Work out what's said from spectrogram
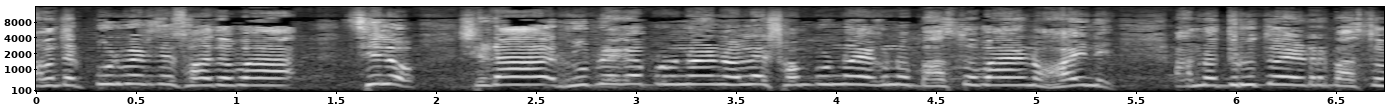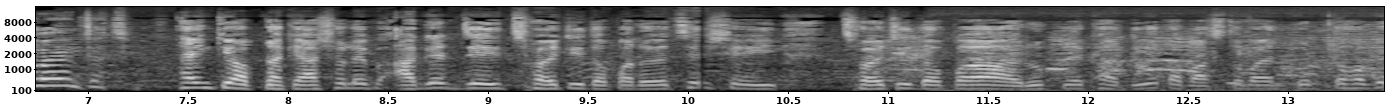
আমাদের পূর্বের যে ছয় দফা ছিল, সেটা রূপরেখা প্রণয়ন হলে সম্পূর্ণ এখনও বাস্তবায়ন হয়নি। আমরা দ্রুত এটার বাস্তবায়ন চাচ্ছি। থ্যাংক ইউ আপনাকে। আসলে আগের যে ছয়টি দফা রয়েছে, সেই ছয়টি দফা রূপরেখা দিয়ে তা বাস্তবায়ন করতে হবে।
